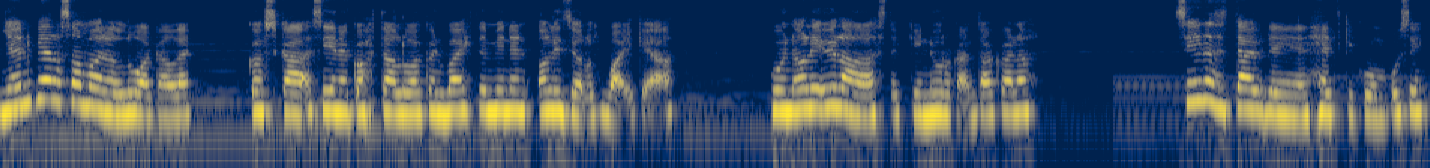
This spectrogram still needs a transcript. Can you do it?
Jäin vielä samalle luokalle, koska siinä kohtaa luokan vaihtaminen olisi ollut vaikeaa, kun oli yläastekin nurkan takana. Siitä se täydellinen hetki kumpusi.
